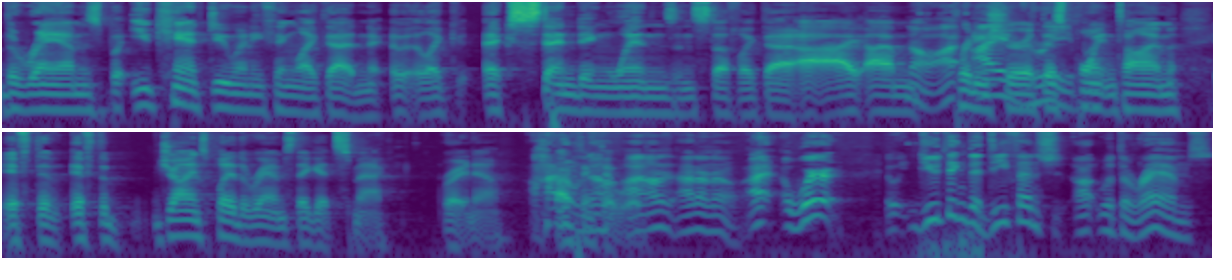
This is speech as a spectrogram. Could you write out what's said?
the Rams, but you can't do anything like that, and uh, like extending wins and stuff like that. I, I'm No, I- pretty I sure at this point in time, if the if the Giants play the Rams, they get smacked right now. I don't think know. they would. I don't, I don't know. I where do you think the defense uh, with the Rams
